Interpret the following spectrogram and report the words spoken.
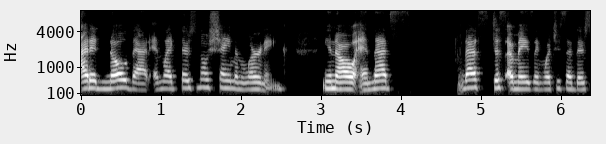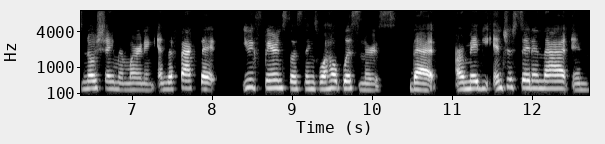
I didn't know that. And like, there's no shame in learning, you know, and that's, that's just amazing what you said. There's no shame in learning. And the fact that you experience those things will help listeners that are maybe interested in that and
